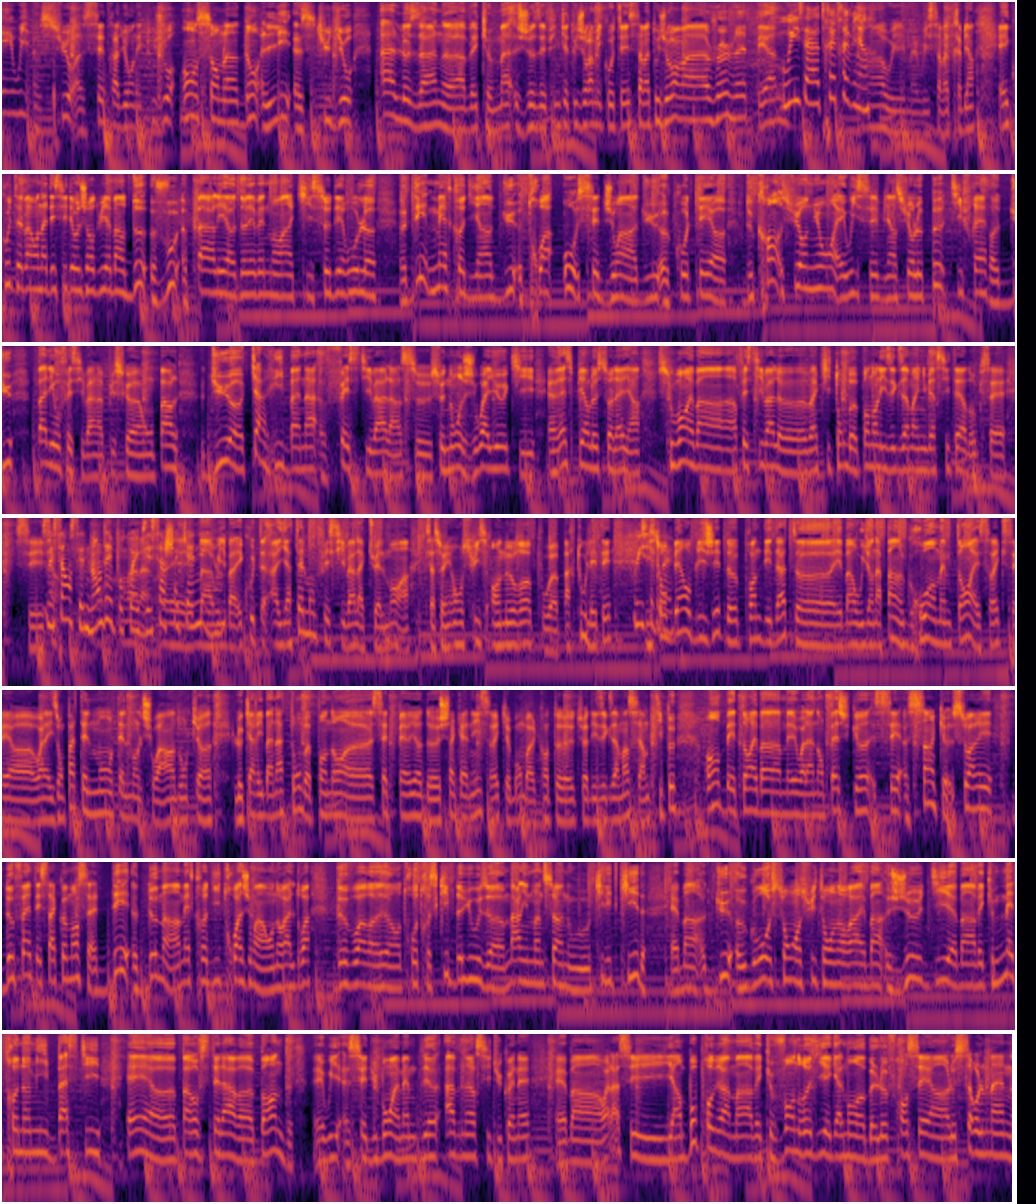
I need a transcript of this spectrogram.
Et oui, sur cette radio, on est toujours ensemble hein, dans les studios à Lausanne avec ma Joséphine qui est toujours à mes côtés. Ça va toujours, ma Joséphine? Oui, ça va très très bien. Ah oui, mais oui, ça va très bien. Écoute, eh ben, on a décidé aujourd'hui eh ben, de vous parler euh, de l'événement hein, qui se déroule euh, dès mercredi, hein, du 3 au 7 juin, du euh, côté de Cran-sur-Nion. Et oui, c'est bien sûr le petit frère du Paléo Festival, puisqu'on parle du Caribana Festival, ce, ce, nom joyeux qui respire le soleil. Souvent, eh ben, un festival ben, qui tombe pendant les examens universitaires. Donc c'est, c'est. Mais ça, on s'est demandé pourquoi ils faisaient ça chaque année. Bah oui, bah écoute, il y a tellement de festivals actuellement, que ça soit en Suisse, en Europe ou partout l'été. ils sont bien obligés de prendre des dates, et ben où il y en a pas un gros en même temps. Et c'est vrai que c'est voilà, ils ont pas tellement tellement le choix. Hein. Donc le Caribana tombe pendant cette période chaque année. C'est vrai que bon bah quand tu as des examens, c'est un petit peu embêtant. Et ben mais voilà, n'empêche que c'est cinq soirées de fête et ça commence dès demain, hein, mercredi 3 juin. On aura le droit de voir euh, entre autres Skip the Use, euh, Marilyn Manson ou Kill It Kid. Et eh ben du euh, gros son. Ensuite on aura et eh ben jeudi et eh ben avec Metronomy, Bastille et Power of Stellar Band. Et oui, c'est du bon et même de Avner si tu connais. Et ben voilà, c'est il y a un beau programme hein, avec vendredi également le français, hein, le soulman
